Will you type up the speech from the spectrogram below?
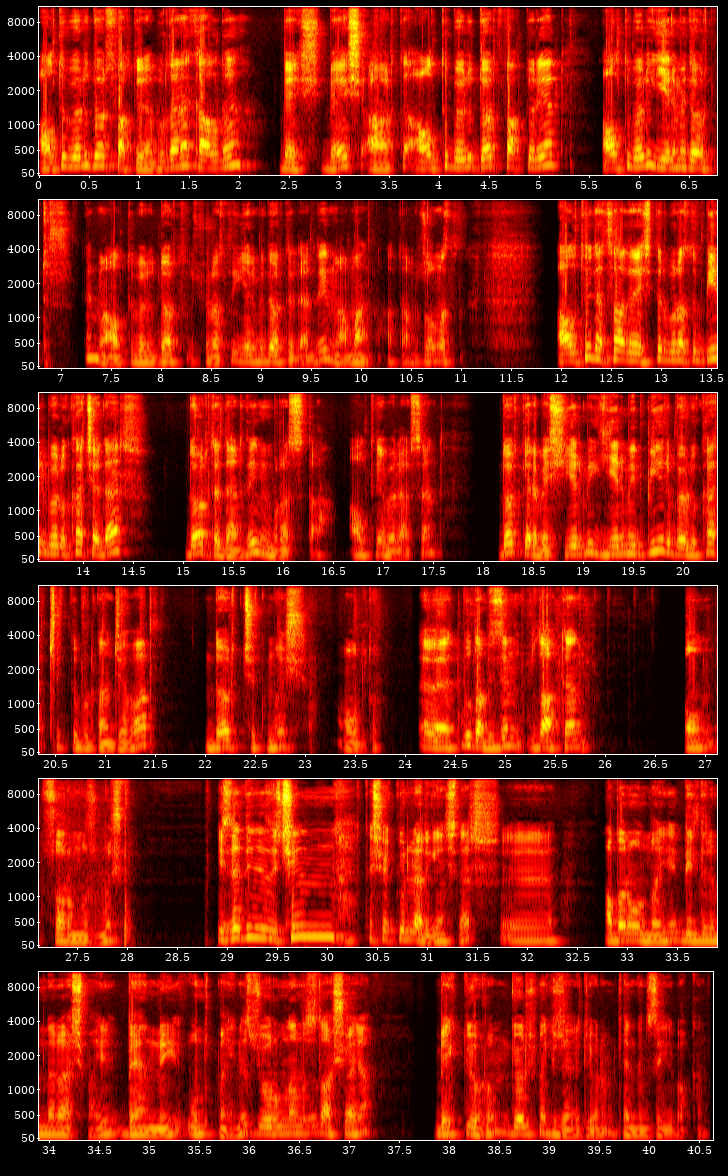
6 bölü 4 faktöriyel. Burada ne kaldı? 5. 5 artı 6 bölü 4 faktöriyel 6 bölü 24'tür. Değil mi? 6 bölü 4 şurası 24 eder değil mi? Aman hatamız olmasın. 6 ile sadeleştir. Burası 1 bölü kaç eder? 4 eder değil mi burası da? 6'ya bölersen. 4 kere 5 20. 21 bölü kaç çıktı buradan cevap? 4 çıkmış oldu. Evet bu da bizim zaten son sorumuzmuş. İzlediğiniz için teşekkürler gençler. Ee, abone olmayı, bildirimleri açmayı, beğenmeyi unutmayınız. Yorumlarınızı da aşağıya bekliyorum. Görüşmek üzere diyorum. Kendinize iyi bakın.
